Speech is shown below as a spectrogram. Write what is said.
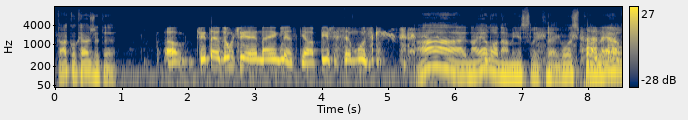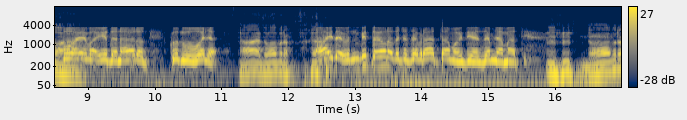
Kako kažete? A, čitaju drugčije na engleski, a piše se musk. A, na Elona mislite, gospod nemam Elona. pojma, ide narod, kud mu volja. A, dobro. Ajde, bitno je ono da će se vratiti tamo gdje je zemlja mati. Mhm, dobro.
